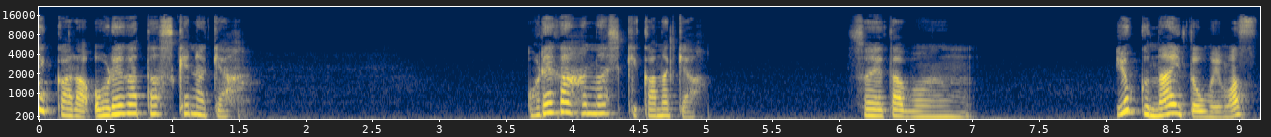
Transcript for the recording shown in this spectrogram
いから俺が助けなきゃ。俺が話聞かなきゃ。それ多分、良くないと思います。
